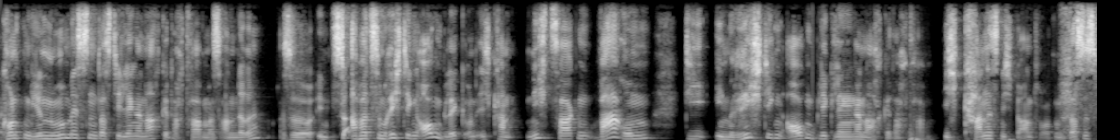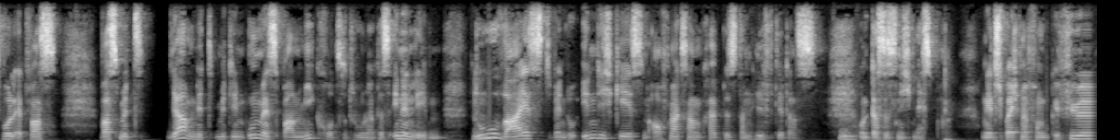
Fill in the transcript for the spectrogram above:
konnten wir nur messen, dass die länger nachgedacht haben als andere. Also, in, aber zum richtigen Augenblick. Und ich kann nicht sagen, warum die im richtigen Augenblick länger nachgedacht haben. Ich kann es nicht beantworten. Das ist wohl etwas, was mit, ja, mit, mit dem unmessbaren Mikro zu tun hat, das Innenleben. Du mhm. weißt, wenn du in dich gehst und Aufmerksamkeit bist, dann hilft dir das. Mhm. Und das ist nicht messbar. Und jetzt sprechen wir von Gefühlen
